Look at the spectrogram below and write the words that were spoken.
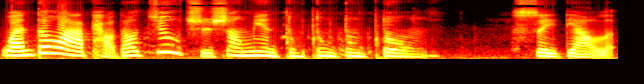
豌豆啊，跑到臼齿上面，咚咚咚咚，碎掉了。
